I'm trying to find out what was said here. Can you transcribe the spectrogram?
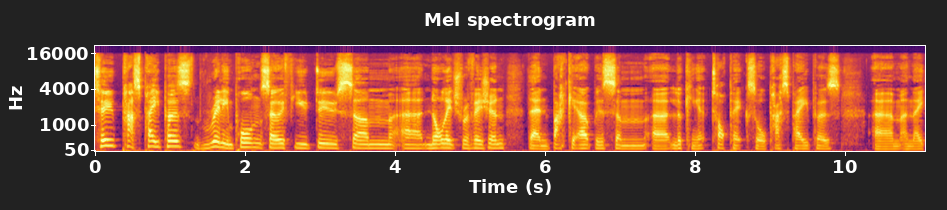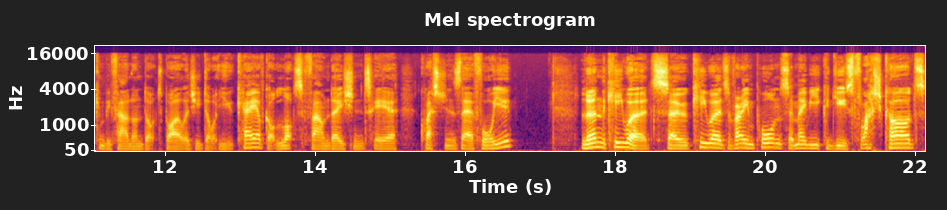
Two, past papers, really important. So if you do some uh, knowledge revision, then back it up with some uh, looking at topics or past papers. Um, and they can be found on drbiology.uk. I've got lots of foundations here, questions there for you. Learn the keywords. So keywords are very important. So maybe you could use flashcards.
